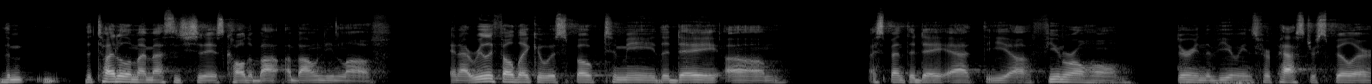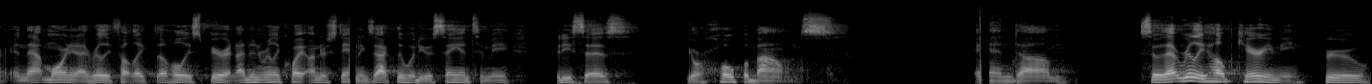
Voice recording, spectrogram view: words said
the, the title of my message today is called Abounding Love. And I really felt like it was spoke to me the day um, I spent the day at the uh, funeral home during the viewings for Pastor Spiller. And that morning, I really felt like the Holy Spirit, and I didn't really quite understand exactly what he was saying to me, but he says, Your hope abounds. And um, so that really helped carry me through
